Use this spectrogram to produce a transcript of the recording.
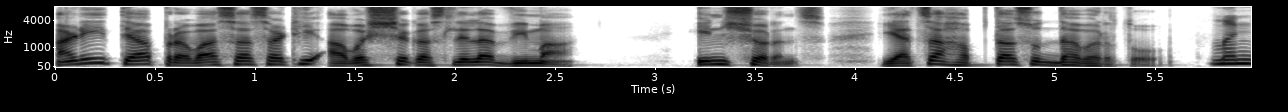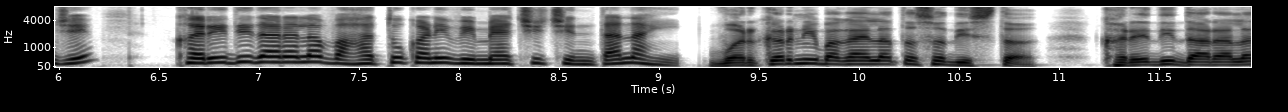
आणि त्या प्रवासासाठी आवश्यक असलेला विमा इन्शुरन्स याचा हप्ता सुद्धा भरतो. म्हणजे खरेदीदाराला वाहतूक आणि विम्याची चिंता नाही. वर्करनी बघायला तसं दिसतं. खरेदीदाराला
